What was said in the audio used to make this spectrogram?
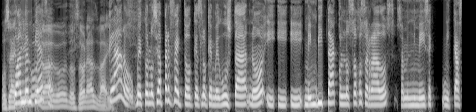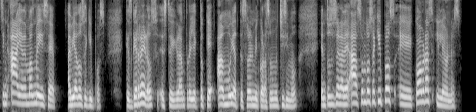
o sea, ¿Cuándo llego, empiezo? Lo hago dos horas, bye. Claro, me conocía perfecto, que es lo que me gusta, ¿no? Y, y- y me invita con los ojos cerrados, o sea, ni me dice ni casting. Ah, y además me dice, había dos equipos, que es Guerreros, este gran proyecto que amo y atesoro en mi corazón muchísimo. Y entonces era de, ah, son dos equipos, eh, Cobras y Leones.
